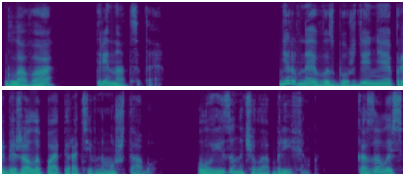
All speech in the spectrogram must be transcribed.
Глава 13. Нервное возбуждение пробежало по оперативному штабу. Луиза начала брифинг. Казалось,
